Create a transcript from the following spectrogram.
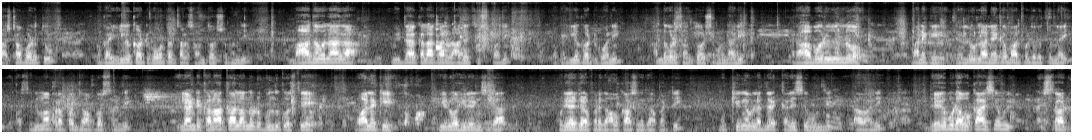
కష్టపడుతూ ఒక ఇల్లు కట్టుకోవటం చాలా సంతోషం ఉంది. మాధవ్లాగా మిగతా కళాకారులు ఆదా తీసుకొని ఒక ఇల్లు కట్టుకొని అందు కూడా సంతోషం ఉండాలి. రాబో రోజుల్లో మనకి నెల్లూరులో అనేక మార్పులు జరుగుతున్నాయి. ఒక సినిమా ప్రపంచం అబ్బొస్తుంది. ఇలాంటి కళాకారులందరూ ముందుకు వస్తే వాళ్ళకి హీరో హీరోయిన్స్గా కొరియోగ్రాఫర్గా అవకాశం కాబట్టి ముఖ్యంగా వీళ్ళందరూ కలిసి ఉండి కావాలి దేవుడు అవకాశం ఇస్తాడు.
